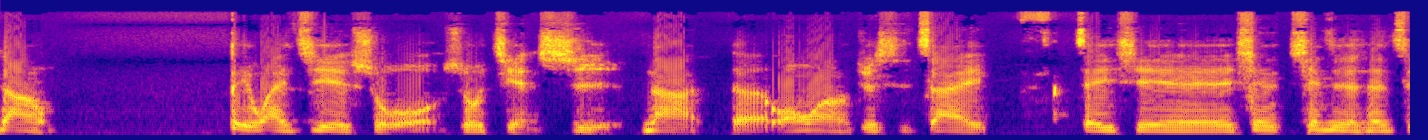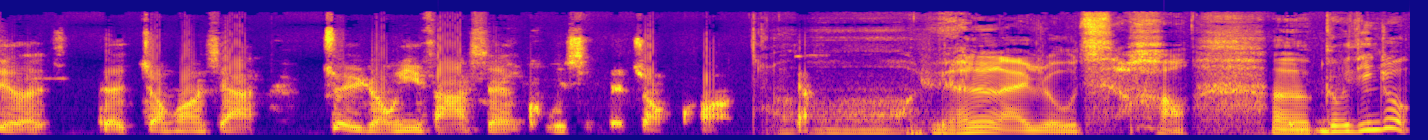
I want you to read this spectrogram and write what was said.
让被外界所所检视。那呃，往往就是在。在一些限限制人身自由的状况下，最容易发生酷刑的状况。哦，原来如此。好，呃，各位听众，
